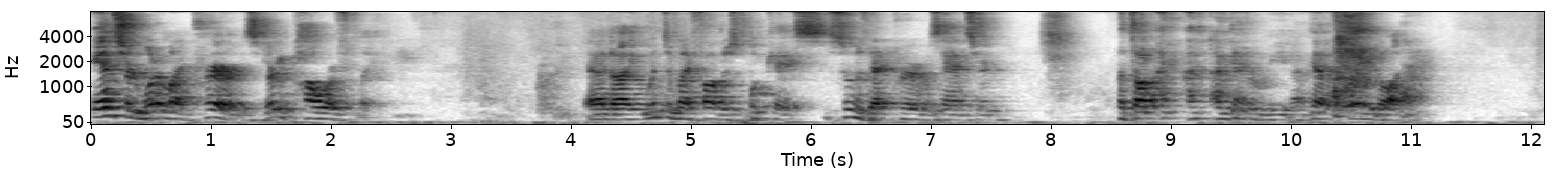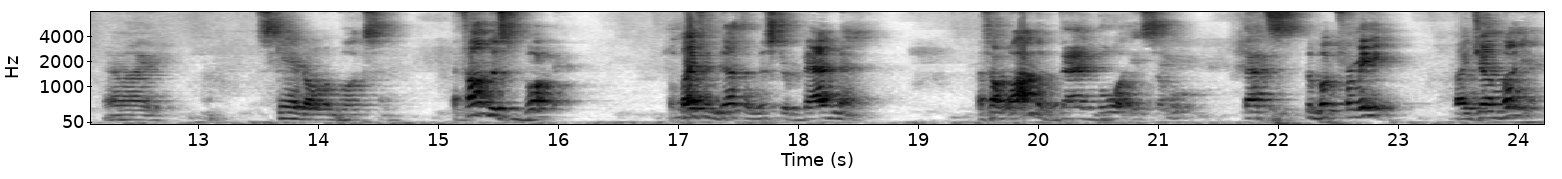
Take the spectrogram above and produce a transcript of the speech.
answered one of my prayers very powerfully. And I went to my father's bookcase as soon as that prayer was answered. I thought, I, have got to read, I've got to find God. And I scanned all the books. I found this book, The Life and Death of Mr. Badman. I thought, well, I'm a bad boy, so that's the book for me by John Bunyan.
